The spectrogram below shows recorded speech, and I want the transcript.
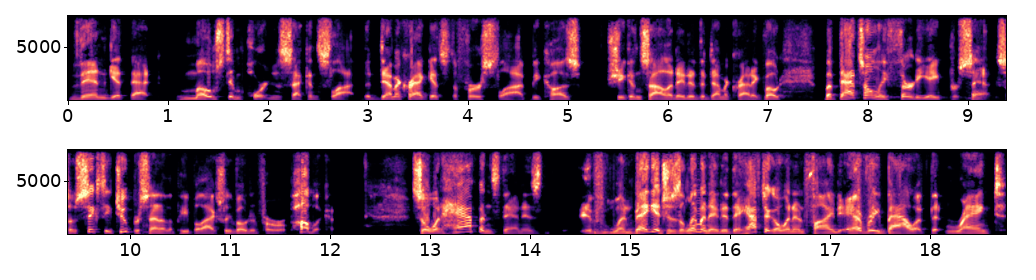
then get that most important second slot. The Democrat gets the first slot because she consolidated the Democratic vote, but that's only 38%. So 62% of the people actually voted for a Republican. So what happens then is if when Begich is eliminated, they have to go in and find every ballot that ranked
